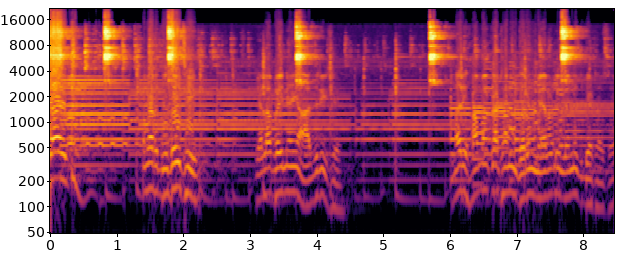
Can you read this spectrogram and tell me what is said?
સાહેબ અમારે દુધઈથી પેલાભાઈને અહીંયા હાજરી છે. મારી હામા કાંઠાનું ગરમ મેરડી લઈને જ બેઠા છે.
